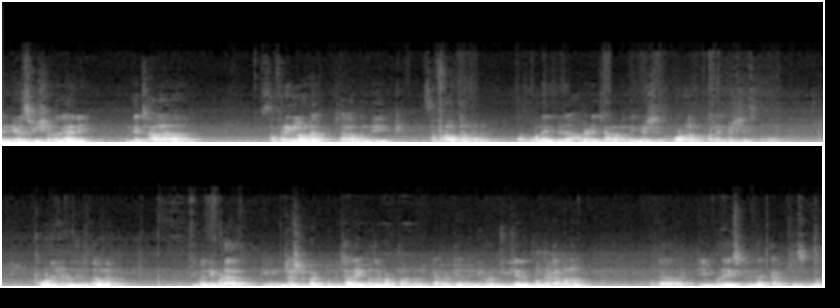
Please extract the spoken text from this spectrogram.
రెన్యూస్ విషయంలో కానీ ఇంకా చాలా సఫరింగ్లో ఉన్నారు చాలామంది సఫర్ అవుతున్నారు తప్పకుండా ఎందుకంటే ఆల్రెడీ చాలామంది ఇన్వెస్ట్ చేసి కోట్ల రూపాయలు ఇన్వెస్ట్ చేసుకున్నారు. కోట్లు చుట్టూ తిరుగుతూ ఉన్నారు. ఇవన్నీ కూడా ఇంట్రెస్ట్ కట్టుకుంటూ చాలా ఇబ్బందులు పడుతూ ఉన్నారు. కాబట్టి అవన్నీ కూడా వీలైన తొందరగా మనం టీం కూడా వేసుకుని దాన్ని కరెక్ట్ చేసుకున్నాం.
